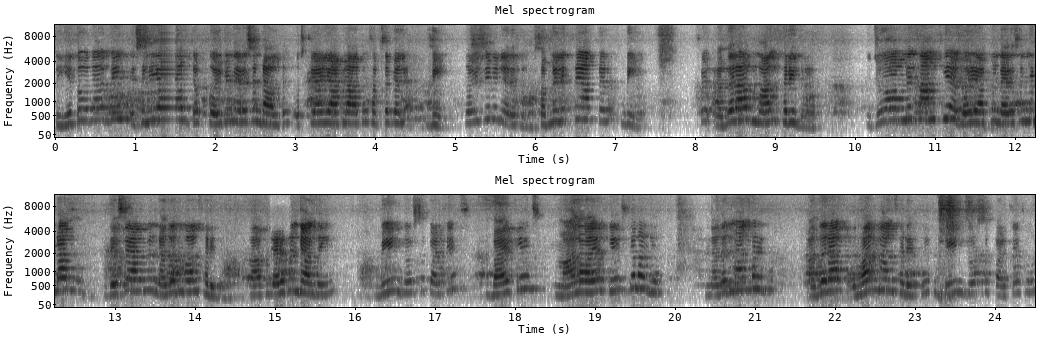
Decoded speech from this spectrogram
तो ये तो होता है बीन इसलिए आप जब कोई भी नरेशन डालते हैं, उसके आगे आप लाते हैं सबसे पहले बीन कोई सी भी नरेशन सब में लिखते हैं आप पहले बीन फिर अगर आप माल खरीद रहे हैं, जो आपने काम किया वही आपको नरेशन में डाल जैसे आपने नगद माल खरीदा तो आप नरेशन डाल देंगे। Being goods purchase by cash माल आया केस चला गया, नगद माल खरीदा। अगर आप उधार माल खरीदते हैं तो बीइंग गुड्स परचेज और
